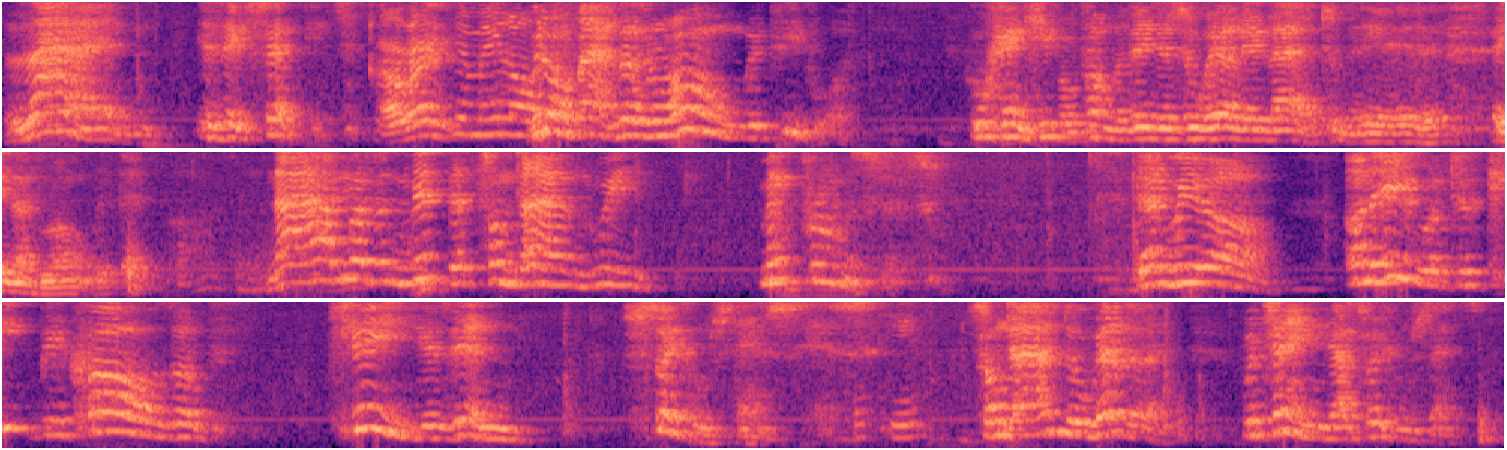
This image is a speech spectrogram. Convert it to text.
lying is accepted. All right. We don't find nothing wrong with people who can't keep a promise. They just say, well, they lied to me. There- there- Ain't nothing wrong with that. Now, I must admit that sometimes we make promises that we are unable to keep because of changes in circumstances. Sometimes the weather will change our circumstances.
